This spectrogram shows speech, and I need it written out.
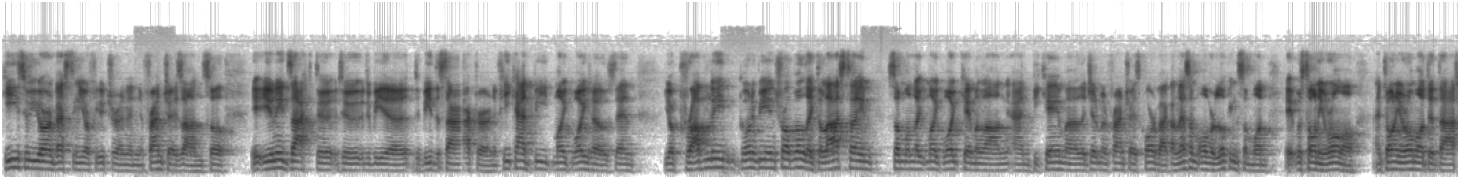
he's who you're investing your future in and your franchise on. So you need Zach to, to, to be a to be the starter. And if he can't beat Mike Whitehouse, then you're probably going to be in trouble. Like the last time someone like Mike White came along and became a legitimate franchise quarterback, unless I'm overlooking someone, it was Tony Romo. And Tony Romo did that.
